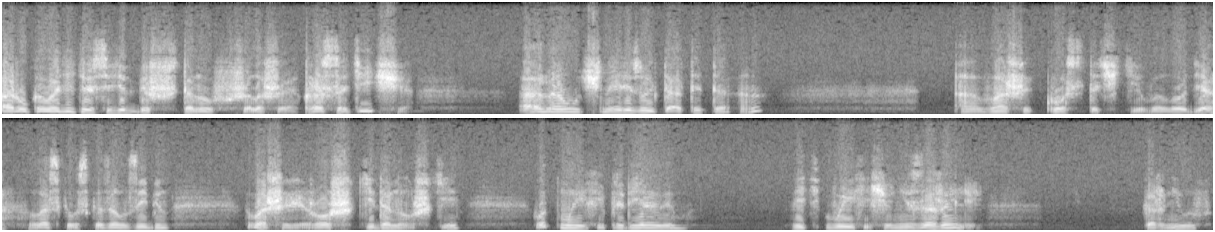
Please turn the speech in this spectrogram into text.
а руководитель сидит без штанов в шалаше. Красотища! А научные результаты-то, а? «А ваши косточки, Володя, — ласково сказал Зыбин, — ваши рожки да ножки, вот мы их и предъявим». Ведь вы их еще не зажили. Корнилов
